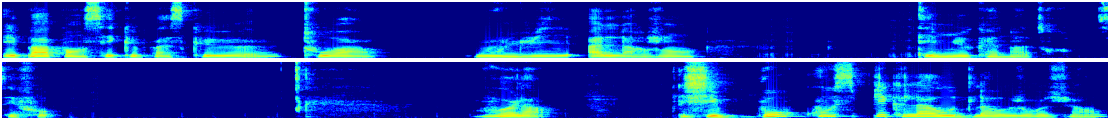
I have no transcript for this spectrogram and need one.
Et pas penser que parce que euh, toi ou lui a de l'argent, t'es mieux qu'un autre. C'est faux. Voilà. J'ai beaucoup speak loud là aujourd'hui. Hein.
